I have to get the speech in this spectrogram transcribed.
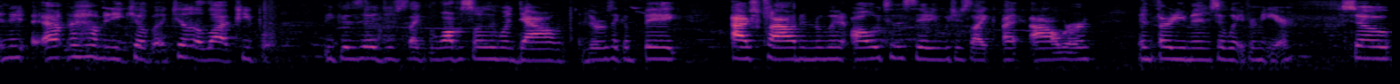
and it, i don't know how many it killed but it killed a lot of people. Because it just like the lava slowly went down. And there was like a big ash cloud and it went all the way to the city which is like an hour and 30 minutes away from here. So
